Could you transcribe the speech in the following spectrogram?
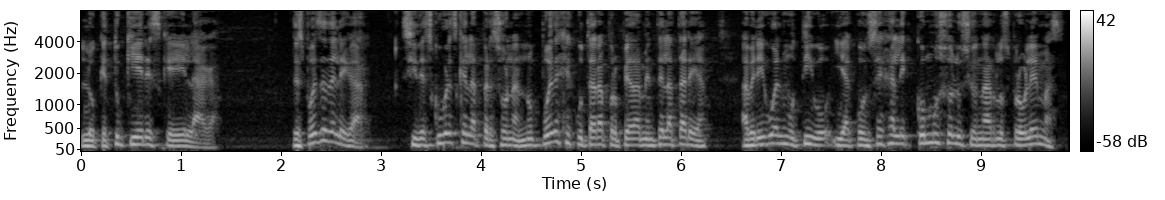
lo que tú quieres que él haga. Después de delegar, si descubres que la persona no puede ejecutar apropiadamente la tarea, averigua el motivo y aconsejale cómo solucionar los problemas.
